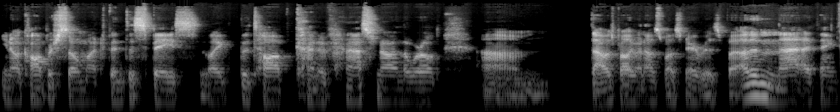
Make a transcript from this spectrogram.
you know, accomplished so much, been to space, like the top kind of astronaut in the world. Um, that was probably when I was most nervous. But other than that, I think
